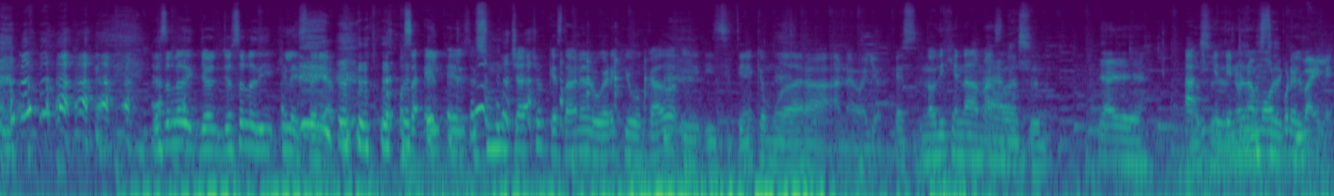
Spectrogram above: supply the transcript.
Yo solo, yo, yo solo dije la historia. O sea, él, él es un muchacho que estaba en el lugar equivocado y, y se tiene que mudar a, a Nueva York. Es- no dije nada más. Ah, ¿no? Sí. Ya, ya, ya. Ah, y que es, tiene un amor por el baile.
